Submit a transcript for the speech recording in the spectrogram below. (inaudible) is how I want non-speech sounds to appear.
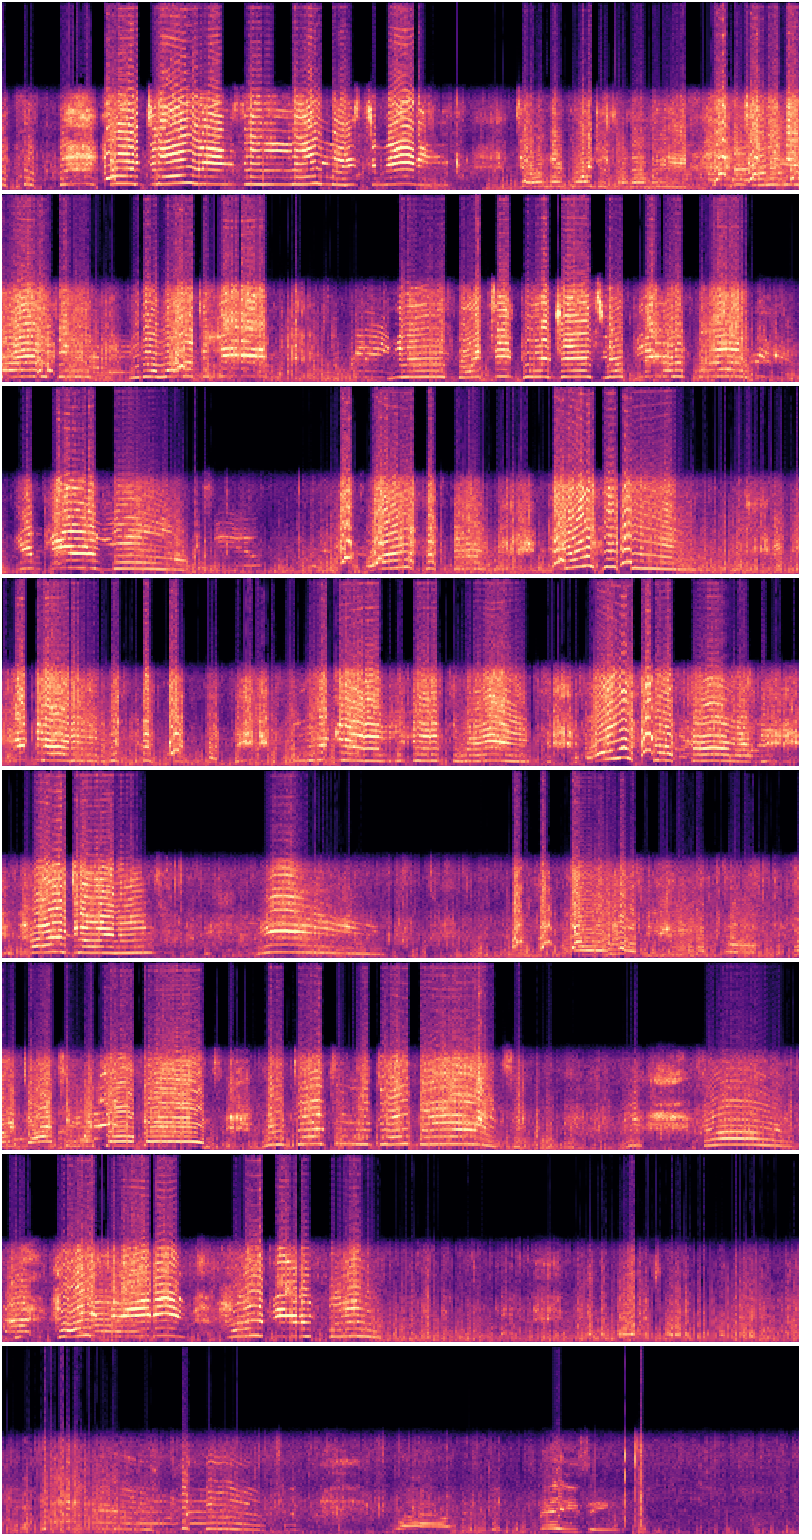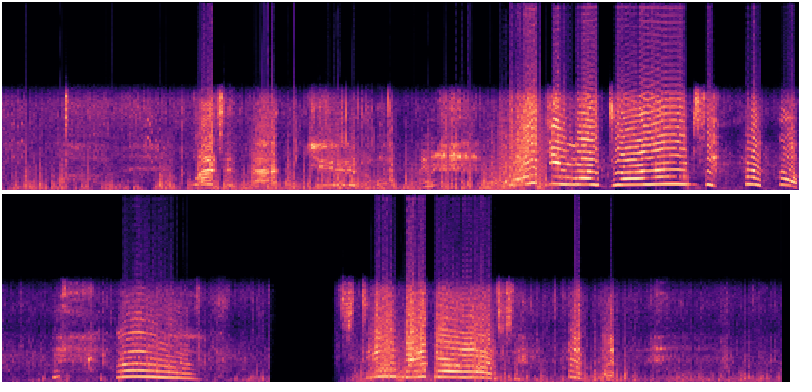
(laughs) Hi, darlings! Hello, my sweeties! Tell them they're gorgeous or they'll leave. (laughs) Tell them they're beautiful. You don't want to leave. Yes, that's it, gorgeous. You're beautiful. With dolphins! We're dancing with dolphins! Oh, hi, sweetie! Hi, beautiful! wow, this is amazing. Wasn't that beautiful?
